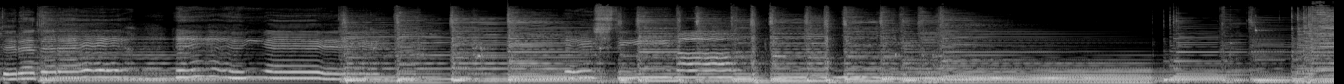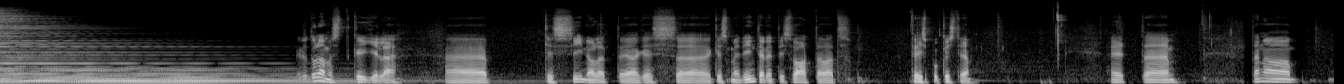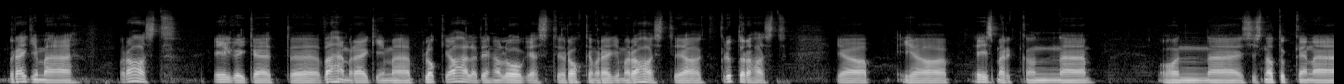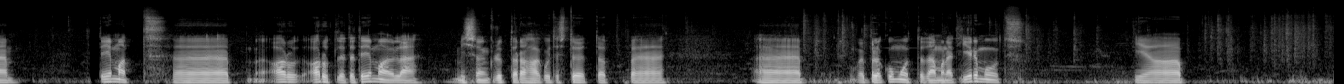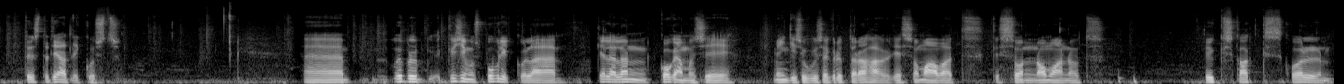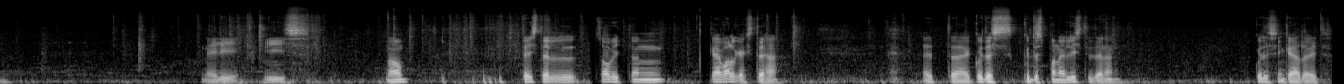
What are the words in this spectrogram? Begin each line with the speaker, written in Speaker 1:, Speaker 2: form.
Speaker 1: tere, tere. Eestimaa.
Speaker 2: tere tulemast kõigile, äh, kes siin olete ja kes, kes meid internetist vaatavad, Facebookist ja. et äh, täna räägime rahast eelkõige, et äh, vähem räägime plokiahela tehnoloogiast ja rohkem räägime rahast ja krüptorahast. ja, ja eesmärk on, on siis natukene teemat aru, arutleda teema üle mis on krüptoraha, kuidas töötab. võib-olla kummutada mõned hirmud ja tõsta teadlikkust. Võib-olla küsimus publikule, kellel on kogemusi mingisuguse krüptorahaga, kes omavad, kes on omanud üks, kaks, kolm, neli, viis, noh teistel soovitan käe valgeks teha. et äh, kuidas, kuidas panelistidel on? kuidas siin käed olid?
